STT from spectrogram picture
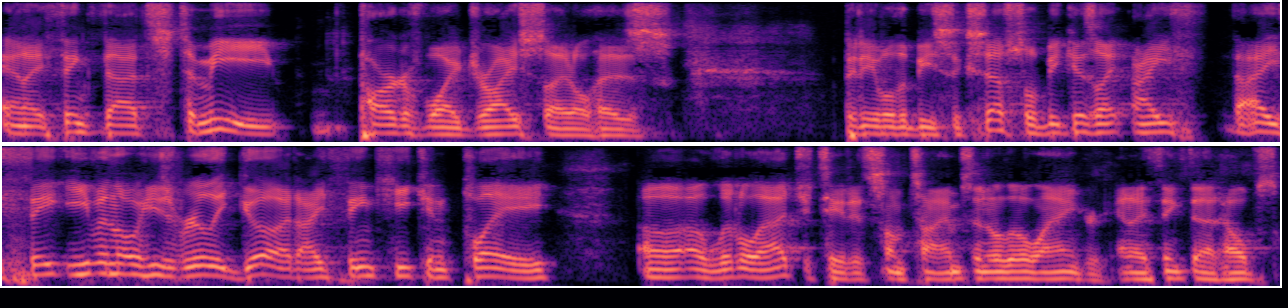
And I think that's to me part of why Draisaitl has been able to be successful because I, I I think even though he's really good, I think he can play uh, a little agitated sometimes and a little angry, and I think that helps.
